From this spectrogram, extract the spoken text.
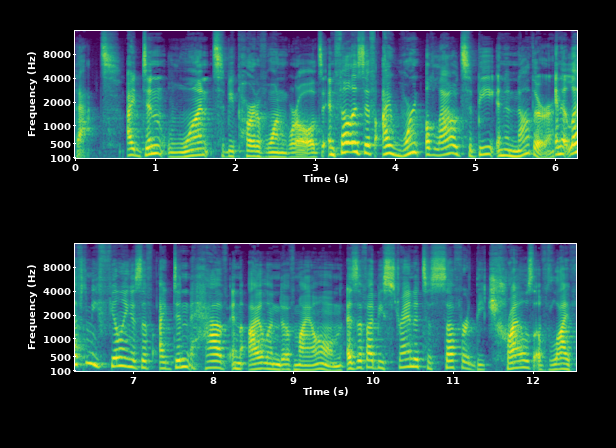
that. I didn't want to be part of one world and felt as if I weren't allowed to be in another. And it left me feeling as if I didn't have an island of my own, as if I'd be stranded to suffer the trials of life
